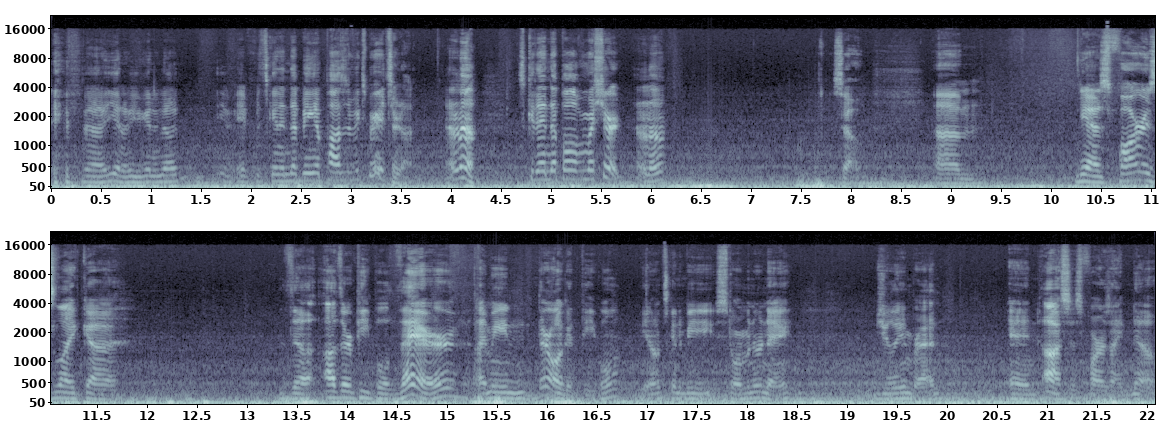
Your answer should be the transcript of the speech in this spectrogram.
if uh, you know you're going to know if, if it's going to end up being a positive experience or not. I don't know. This could end up all over my shirt. I don't know. So, um, yeah, as far as like uh, the other people there, I mean, they're all good people. You know, it's going to be Storm and Renee, Julie and Brad, and us, as far as I know.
